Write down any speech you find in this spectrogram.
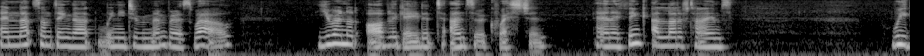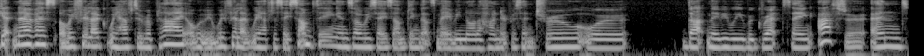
and that's something that we need to remember as well you are not obligated to answer a question and I think a lot of times we get nervous or we feel like we have to reply or we, we feel like we have to say something. And so we say something that's maybe not 100% true or that maybe we regret saying after. And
